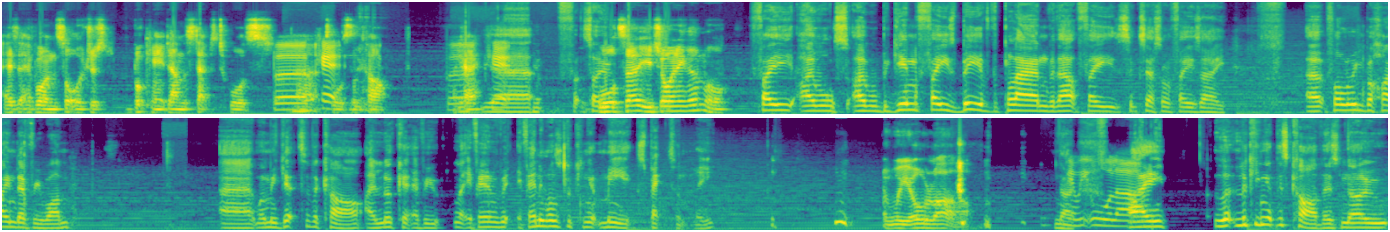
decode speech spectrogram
Is everyone sort of just booking it down the steps towards uh, towards the car? Book Okay. it. Yeah. F- So Walter, are you joining them or? Phase, I will s- I will begin phase B of the plan without phase success on phase A. Uh, following behind everyone. Uh, when we get to the car, I look at every like if any, if anyone's looking at me expectantly. And we all are. No, Yeah, we all are. I looking at this car. There's no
